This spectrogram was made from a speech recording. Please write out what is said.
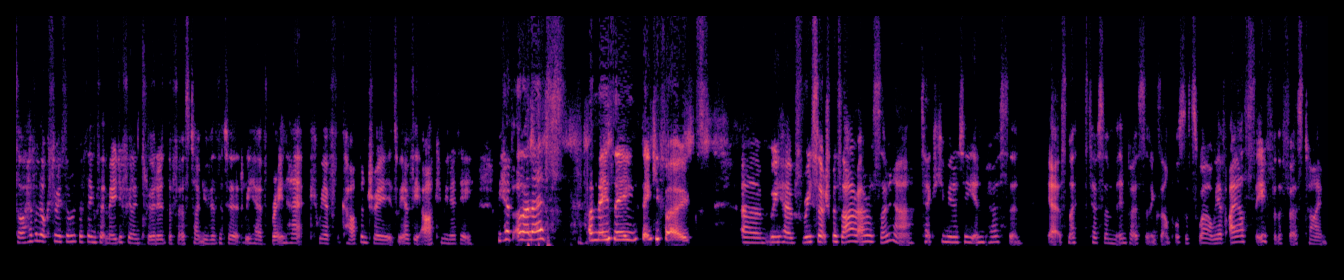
so I'll have a look through some of the things that made you feel included the first time you visited. We have Brain Hack, we have Carpentries, we have the R community, we have OLS. Amazing, thank you, folks. Um, we have Research Bazaar Arizona, Tech Community in person. Yeah, it's nice to have some in person examples as well. We have IRC for the first time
